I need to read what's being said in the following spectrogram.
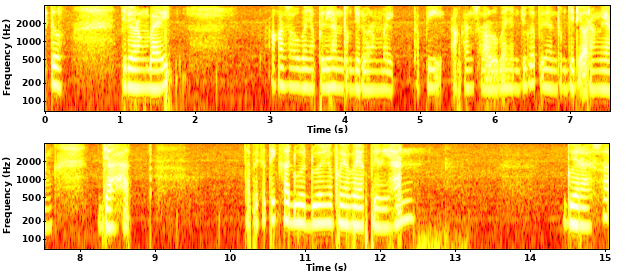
Itu jadi orang baik akan selalu banyak pilihan untuk jadi orang baik. Tapi akan selalu banyak juga pilihan untuk jadi orang yang jahat tapi ketika dua-duanya punya banyak pilihan gue rasa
